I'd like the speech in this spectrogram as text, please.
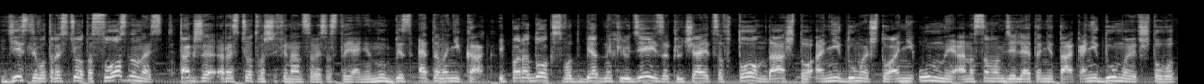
Если вот растет осознанность, также растет ваше финансовое состояние. Ну, без этого никак. И парадокс вот бедных людей заключается в том, да, что они думают, что они умные, а на самом деле это не так. Они думают, что вот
